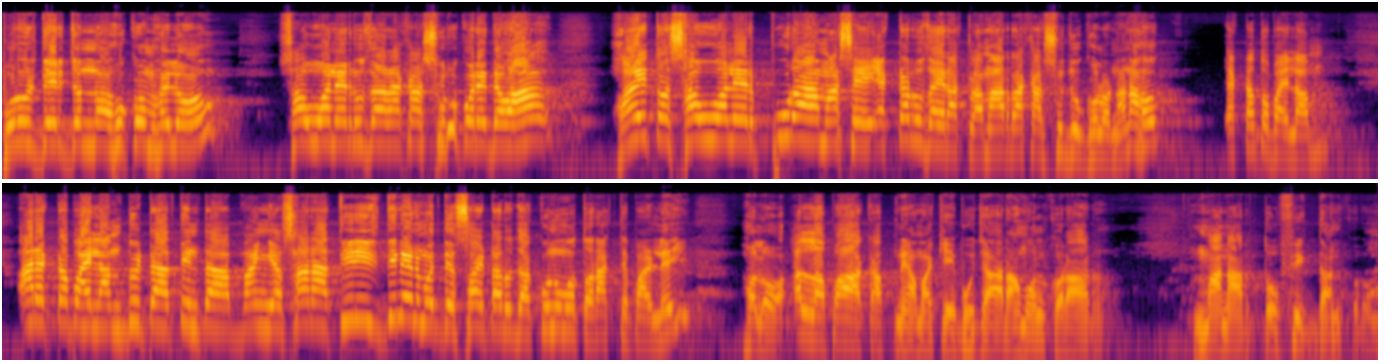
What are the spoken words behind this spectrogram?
পুরুষদের জন্য হুকুম হইল সাওয়ালের রোজা রাখা শুরু করে দেওয়া। হয়তো সাওয়ালের পুরা মাসে একটা রোজায় রাখলাম, আর রাখার সুযোগ হলো না। না হোক, একটা তো পাইলাম। আর একটা পাইলাম, দুইটা, তিনটা বাঙ্গিয়া সারা তিরিশ দিনের মধ্যে ছয়টা রোজা কোনো মতো রাখতে পারলেই হলো। আল্লাহ পাক আপনি আমাকে বোঝার আমল করার মানার তৌফিক দান করুন।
